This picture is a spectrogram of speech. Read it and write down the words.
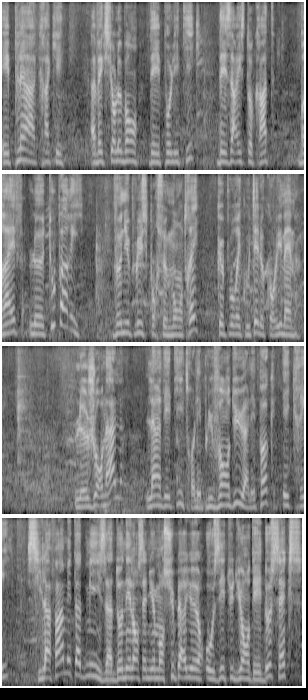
est plein à craquer, avec sur le banc des politiques, des aristocrates, bref, le tout Paris, venu plus pour se montrer que pour écouter le cours lui-même. Le journal, l'un des titres les plus vendus à l'époque, écrit Si la femme est admise à donner l'enseignement supérieur aux étudiants des deux sexes,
